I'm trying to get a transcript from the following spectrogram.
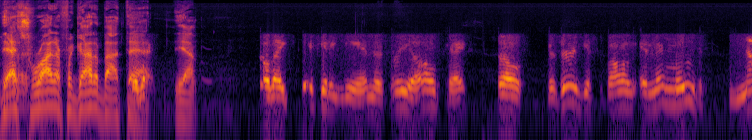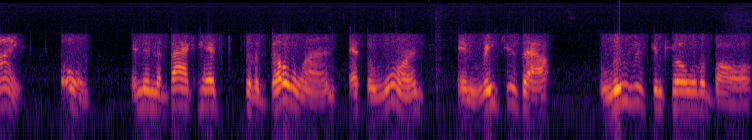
That's right. I forgot about that. Yeah. So they kick it again. They're three. Oh, okay. So Missouri gets the ball and they're moving. Nice. Boom. And then the back heads to the goal line at the one and reaches out, loses control of the ball.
